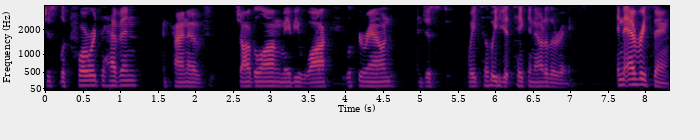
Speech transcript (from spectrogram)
just look forward to heaven and kind of jog along, maybe walk, look around, and just wait till we get taken out of the race? In everything,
